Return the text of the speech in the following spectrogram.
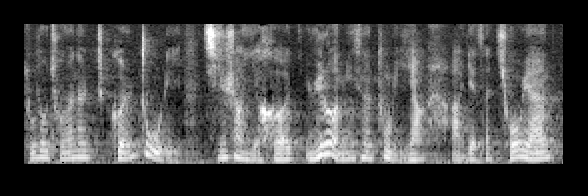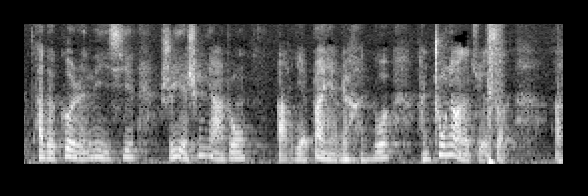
足球球员的个人助理，其实上也和娱乐明星的助理一样啊，也在球员他的个人的一些职业生涯中啊，也扮演着很多很重要的角色啊。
